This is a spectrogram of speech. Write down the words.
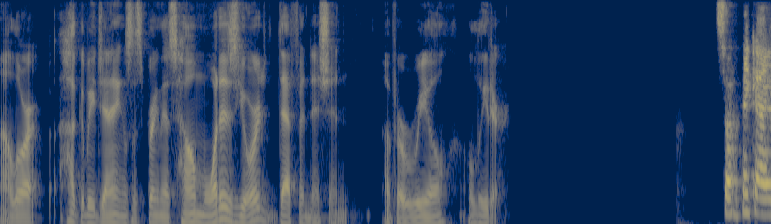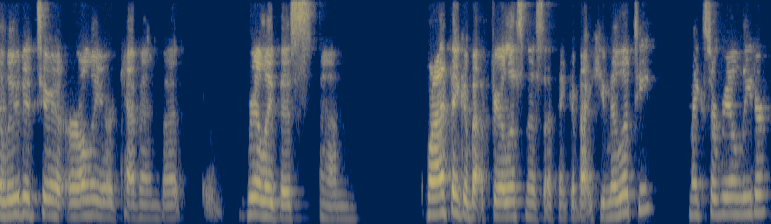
uh, Laura Huckabee Jennings, let's bring this home. What is your definition of a real leader? So, I think I alluded to it earlier, Kevin, but really, this um, when I think about fearlessness, I think about humility makes a real leader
